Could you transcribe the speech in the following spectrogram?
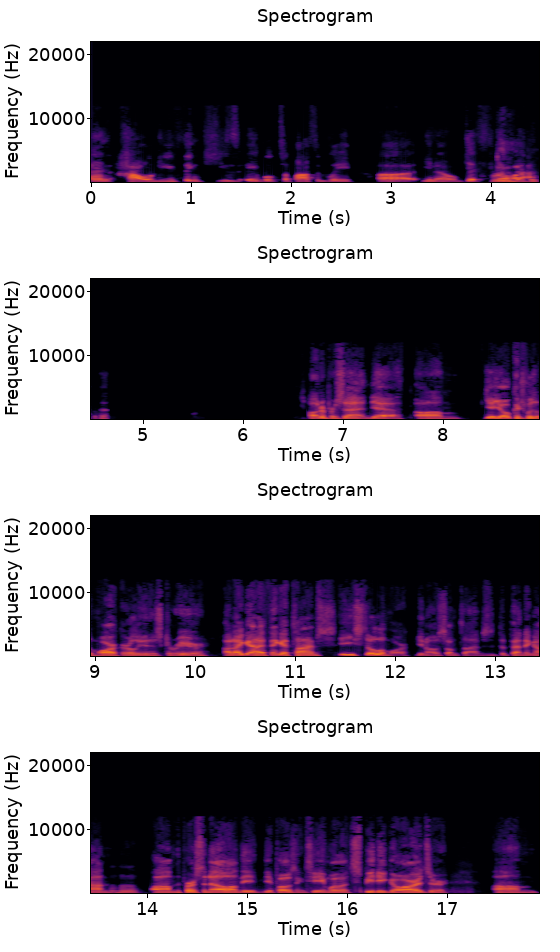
And how do you think he's able to possibly, uh, you know, get through oh, that? Hundred percent, yeah. Um, yeah, Jokic was a mark early in his career, and again, I think at times he's still a mark. You know, sometimes depending on mm-hmm. um, the personnel on the, the opposing team, whether it's speedy guards or um,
